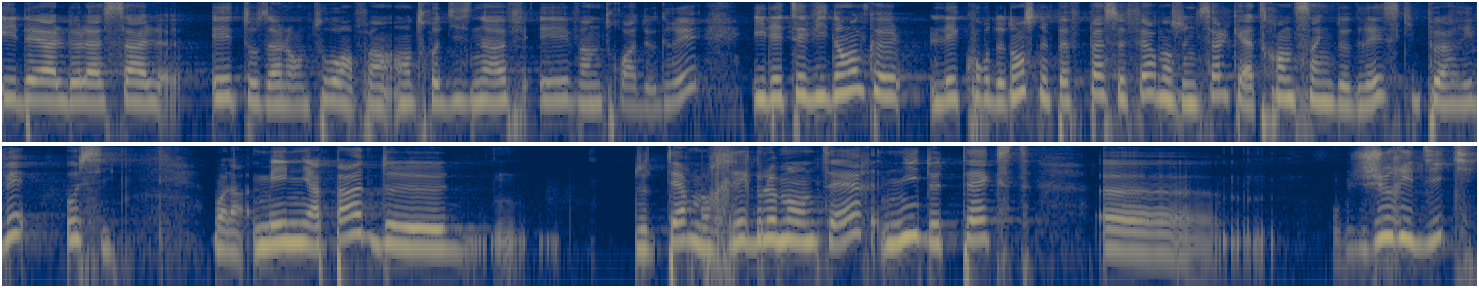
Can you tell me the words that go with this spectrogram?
idéale de la salle est aux alentours, enfin entre 19 et 23 degrés. Il est évident que les cours de danse ne peuvent pas se faire dans une salle qui est à 35 degrés, ce qui peut arriver aussi. Voilà. Mais il n'y a pas de, de termes réglementaires ni de texte euh, juridique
